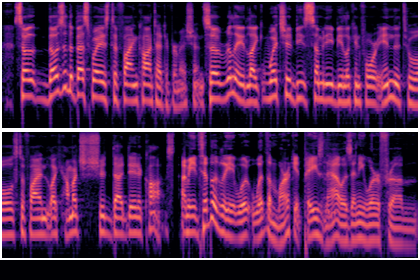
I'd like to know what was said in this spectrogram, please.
so those are the best ways to find contact information. So really, like, what should be somebody be looking for in the tools to find like how much should that data cost? I mean, typically, what, what the market pays now is anywhere from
